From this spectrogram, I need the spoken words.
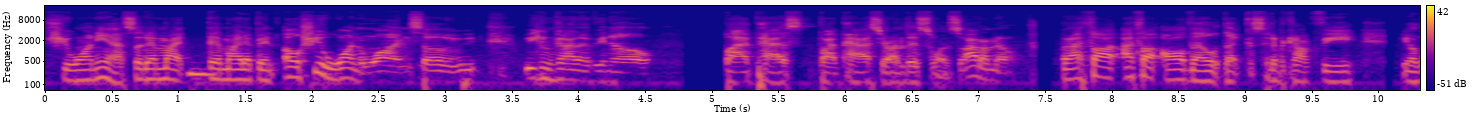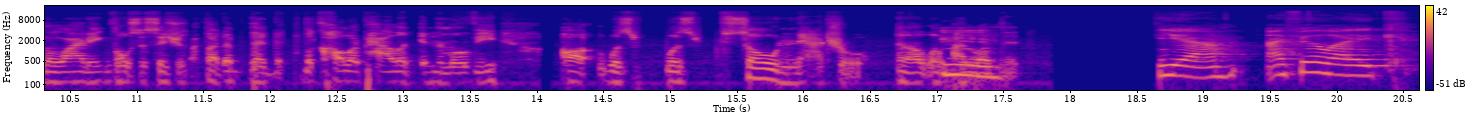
she won. Yeah, so that might there might have been oh she won one. So we, we can kind of you know bypass bypasser on this one. So I don't know. But I thought I thought all the like the cinematography, you know, the lighting, those decisions. I thought that the, the, color palette in the movie uh, was was so natural, and I, mm. I loved it. Yeah, I feel like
